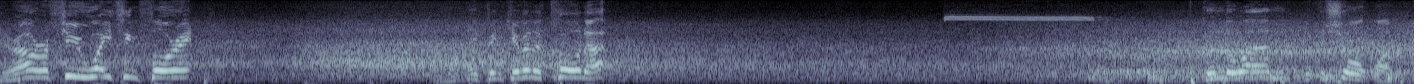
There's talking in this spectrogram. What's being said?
There are a few waiting for it. They've been given a corner. Gundogan with the short one.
